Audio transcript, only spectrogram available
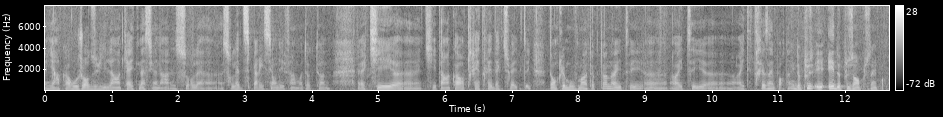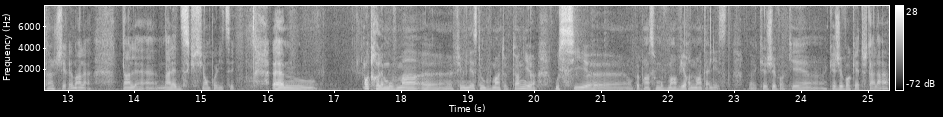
il y a encore aujourd'hui l'enquête nationale sur la, sur la disparition des femmes autochtones, euh, qui, est, euh, qui est encore très, très d'actualité. Donc, le mouvement autochtone a été, euh, a été, très important et de, plus, de plus en plus important, je dirais, dans la, discussion politique. Outre le mouvement euh, féministe, le mouvement autochtone, il y a aussi, euh, on peut penser au mouvement environnementaliste euh, que j'évoquais tout à l'heure,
